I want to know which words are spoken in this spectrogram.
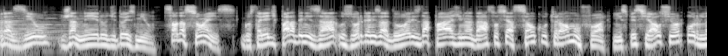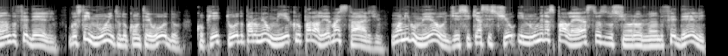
Brasil, janeiro de 2000. Saudações! Gostaria de parabenizar os organizadores da página da Associação Cultural Monfort, em especial o Sr. Orlando Fedeli. Gostei muito do conteúdo, copiei tudo para o meu micro para ler mais tarde. Um amigo meu disse que assistiu inúmeras palestras do Sr. Orlando Fedeli,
